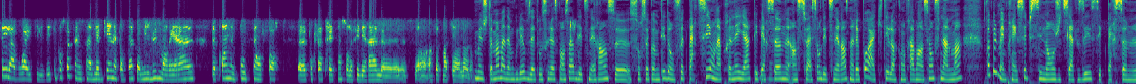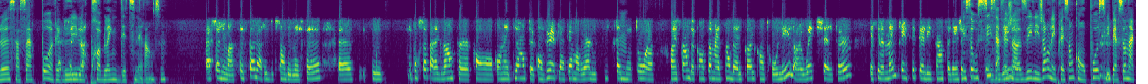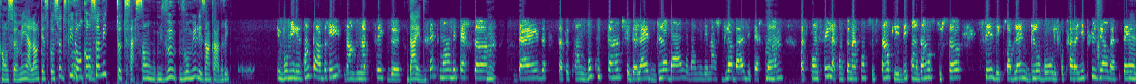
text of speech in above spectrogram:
c'est la voie à utiliser. C'est pour ça que ça nous semblait bien important, comme élu de Montréal, de prendre une position forte pour faire pression sur le fédéral euh, en, cette matière-là. Mais justement, Madame Goulet, vous êtes aussi responsable de l'itinérance euh, sur ce comité dont vous faites partie. On apprenait hier que les mhm. personnes en situation d'itinérance n'auraient pas à quitter leur contravention finalement. C'est un peu le même principe. Sinon, judiciariser ces personnes-là, ça sert pas à régler leurs problèmes d'itinérance. Absolument. C'est ça la réduction des méfaits. c'est c'est pour ça, par exemple, qu'on implante, qu'on veut implanter à Montréal aussi très mm. bientôt un, centre de consommation d'alcool contrôlé, un wet shelter. C'est le même principe que les centres d'injection. Mais ça aussi, ça fait jaser. Les gens ont l'impression qu'on pousse les personnes à consommer, alors que c'est pas ça du tout. Ils vont consommer de toute façon. Il vaut, mieux les encadrer. Il vaut mieux les encadrer dans une optique de, traitement des personnes, d'aide. Ça peut prendre beaucoup de temps. C'est de l'aide globale, dans une démarche globale des personnes. Mm. Parce qu'on sait, la consommation de substances, les dépendances, tout ça, c'est des problèmes globaux. Il faut travailler plusieurs aspects mm.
